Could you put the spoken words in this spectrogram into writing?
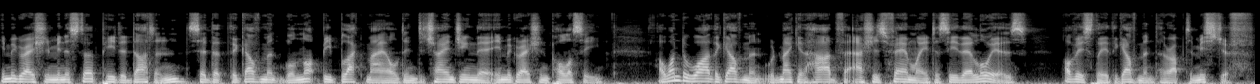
Immigration Minister Peter Dutton said that the government will not be blackmailed into changing their immigration policy. I wonder why the government would make it hard for Asha's family to see their lawyers. Obviously the government are up to mischief.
